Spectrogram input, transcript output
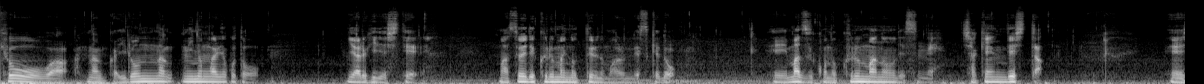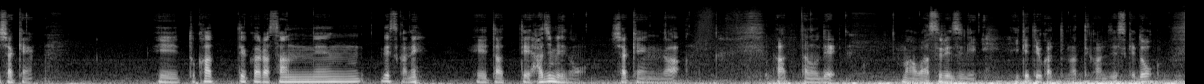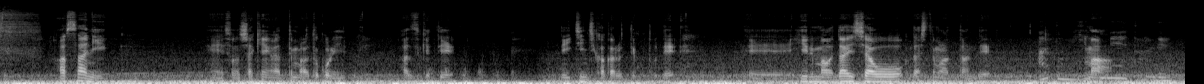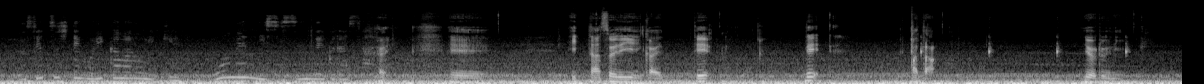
今日はなんかいろんな身の回りのことをやる日でして、まあそれで車に乗ってるのもあるんですけど、えー、まずこの車のですね、車検でした。えー、車検。えっ、と、買ってから3年ですかね、えー、経って初めての車検があったので、まあ忘れずに行けてよかったなって感じですけど、朝に、えその車検をやってもらうところに預けて、で1日かかるってことで、えー、昼間は台車を出してもらったんであと2 0 0ルで右折して堀川を行き方面に進んでください、はい。えー、一旦それで家に帰ってでまた夜に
